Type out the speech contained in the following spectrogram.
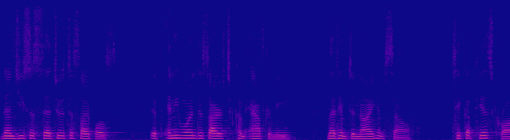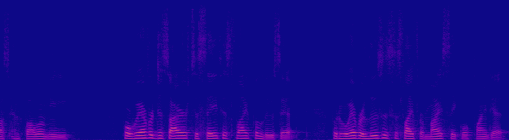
then Jesus said to his disciples, If anyone desires to come after me, let him deny himself Take up his cross and follow me. For whoever desires to save his life will lose it, but whoever loses his life for my sake will find it.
